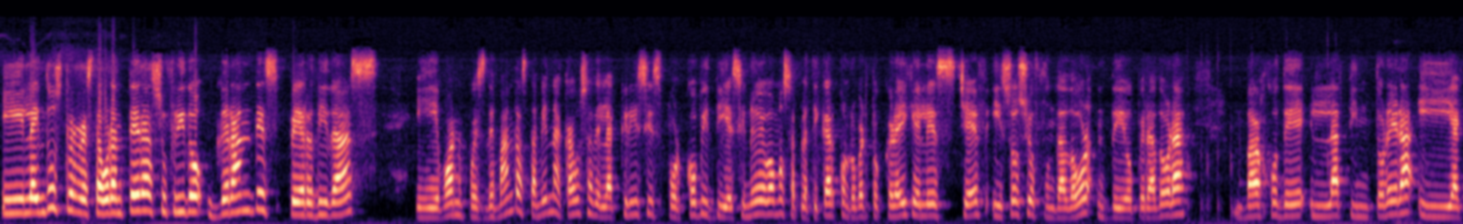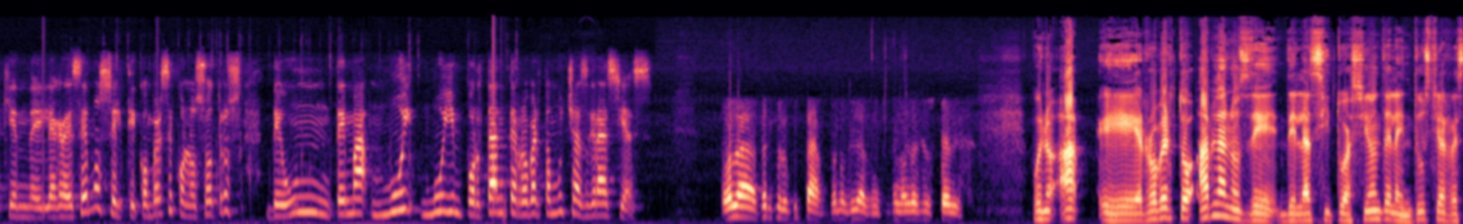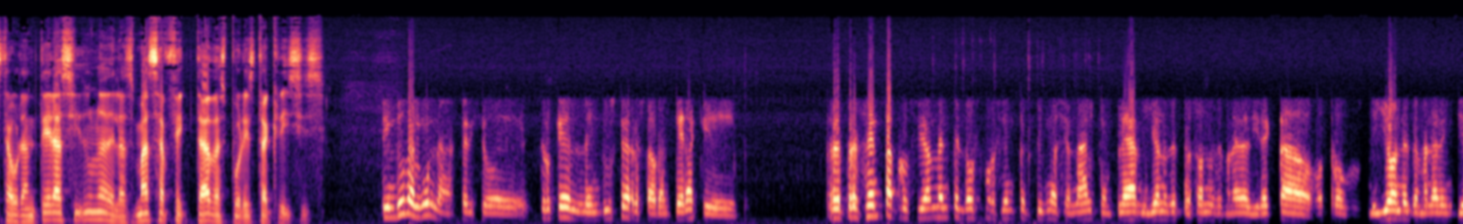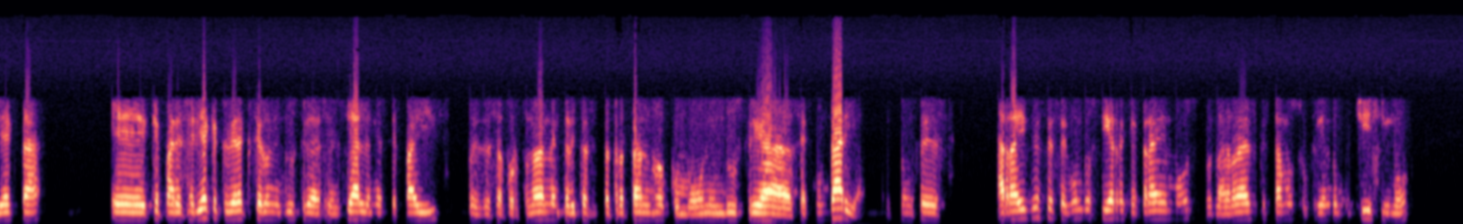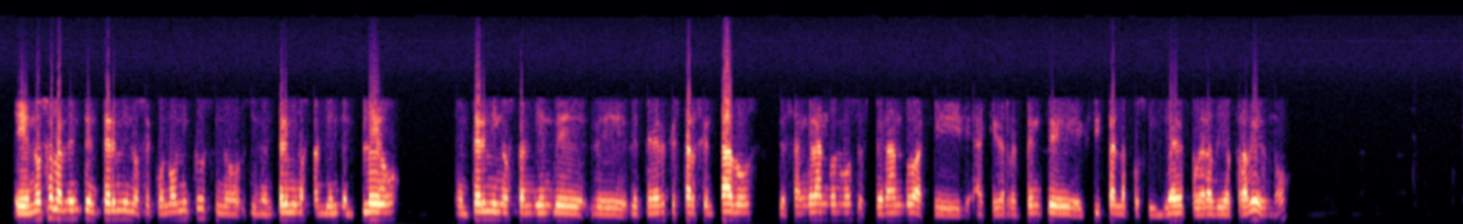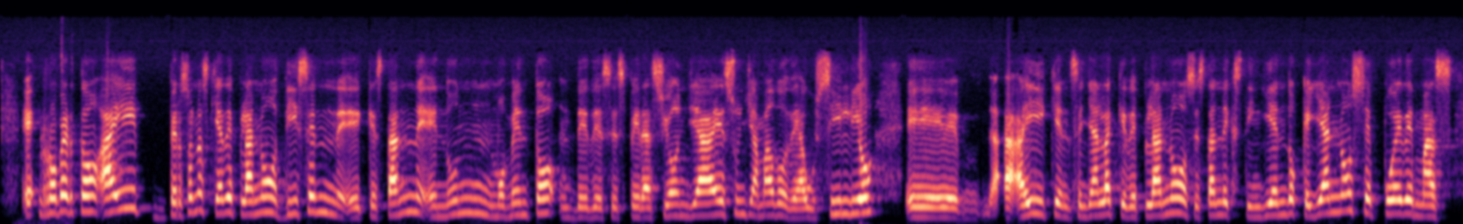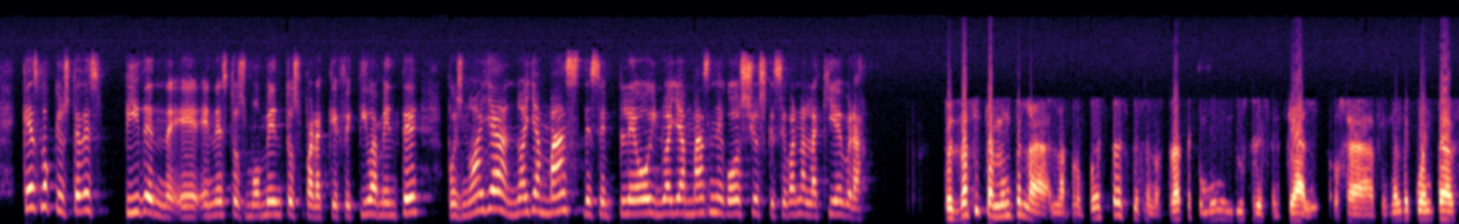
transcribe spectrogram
Y la industria restaurantera ha sufrido grandes pérdidas y bueno, pues demandas también a causa de la crisis por COVID-19. Vamos a platicar con Roberto Craig, él es chef y socio fundador de Operadora Bajo de La Tintorera y a quien le agradecemos el que converse con nosotros de un tema muy, muy importante. Roberto, muchas gracias. Hola, Sergio Lupita. Buenos días. Muchísimas gracias a ustedes. Bueno, ah, eh, Roberto, háblanos de, la situación de la industria restaurantera. Ha sido una de las más afectadas por esta crisis. Sin duda alguna, Sergio. Eh, creo que la industria restaurantera que representa aproximadamente el 2% del PIB nacional, que emplea millones de personas de manera directa, otros millones de manera indirecta, eh, que parecería que tuviera que ser una industria esencial en este país, pues desafortunadamente ahorita se está tratando como una industria secundaria. Entonces, a raíz de este segundo cierre que traemos, pues la verdad es que estamos sufriendo muchísimo, eh, no solamente en términos económicos, sino, sino en términos también de empleo, en términos también de, de, tener que estar sentados, desangrándonos, esperando a que, a que de repente exista la posibilidad de poder abrir otra vez, ¿no? Eh, Roberto, hay personas que ya de plano dicen eh, que están en un momento de desesperación, ya es un llamado de auxilio. Eh, hay quien señala que de plano se están extinguiendo, que ya no se puede más. ¿Qué es lo que ustedes piden en estos momentos para que efectivamente pues no haya, no haya más desempleo y no haya más negocios que se van a la quiebra? Pues básicamente la, la propuesta es que se nos trate como una industria esencial. O sea, a final de cuentas,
